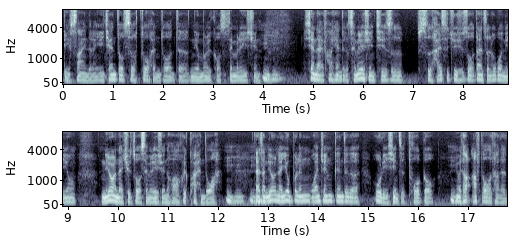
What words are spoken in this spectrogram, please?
design 的人，以前都是做很多的 numerical simulation，嗯哼，现在发现这个 simulation 其实是还是继续做，但是如果你用 neural net 去做 simulation 的话，会快很多啊。嗯哼，嗯哼，但是 neural net 又不能完全跟这个物理性质脱钩。因为它 after all 它的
